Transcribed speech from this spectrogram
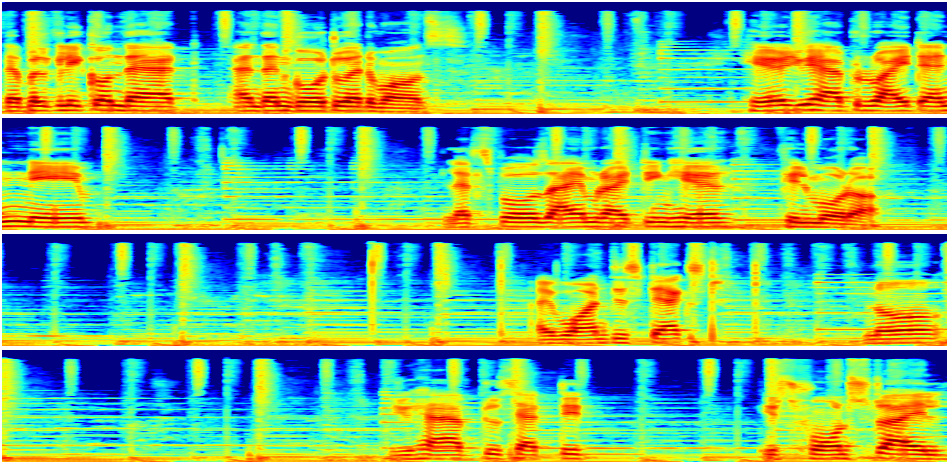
Double click on that and then go to advanced. Here you have to write any name. Let's suppose I am writing here Filmora. I want this text. No. You have to set it its font style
